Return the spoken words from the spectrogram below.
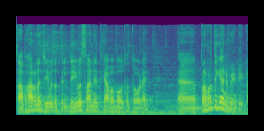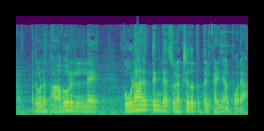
സാധാരണ ജീവിതത്തിൽ ദൈവസാന്നിധ്യ അവബോധത്തോടെ പ്രവർത്തിക്കാനും വേണ്ടിയിട്ടാണ്. അതുകൊണ്ട് താബൂറിലെ കൂടാരത്തിന്റെ സുരക്ഷിതത്വത്തിൽ കഴിഞ്ഞാൽ പോരാ.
